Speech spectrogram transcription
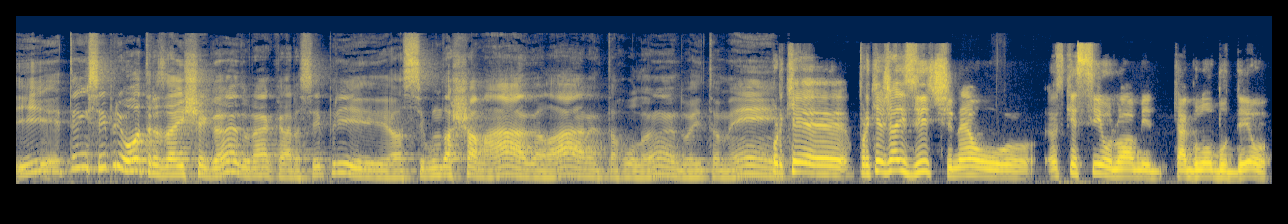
E tem sempre outras aí chegando, né, cara? Sempre a segunda chamada lá, né? Tá rolando aí também. Porque, porque já existe, né? O, eu esqueci o nome que a Globo deu.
